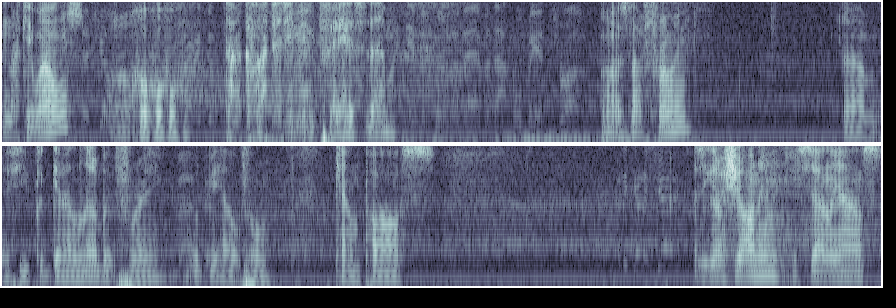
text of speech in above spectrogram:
Nahki Wells. Oh, that clattered him in face then. Oh, is that throwing? Um, if you could get a little bit free, would be helpful. Can pass. Has he got a shot on him? He certainly has.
